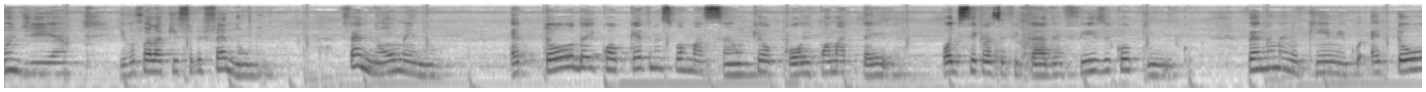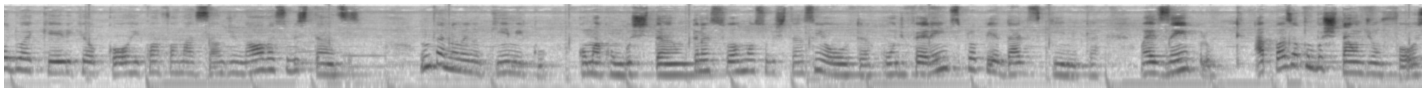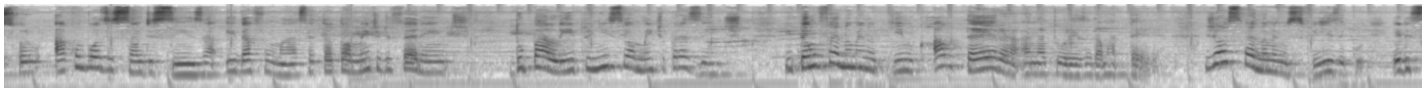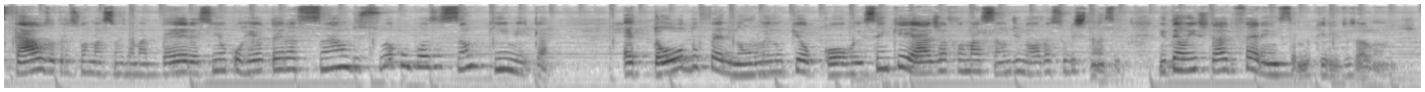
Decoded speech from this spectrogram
Bom dia. Eu vou falar aqui sobre fenômeno. Fenômeno é toda e qualquer transformação que ocorre com a matéria. Pode ser classificado em físico ou químico. Fenômeno químico é todo aquele que ocorre com a formação de novas substâncias. Um fenômeno químico, como a combustão, transforma uma substância em outra, com diferentes propriedades químicas. Um exemplo Após a combustão de um fósforo, a composição de cinza e da fumaça é totalmente diferente do palito inicialmente presente. Então, o fenômeno químico altera a natureza da matéria. Já os fenômenos físicos, eles causam transformações da matéria sem ocorrer alteração de sua composição química. É todo fenômeno que ocorre sem que haja a formação de novas substâncias. Então, está a diferença, meus queridos alunos.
